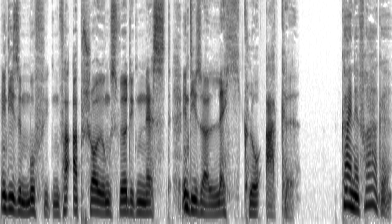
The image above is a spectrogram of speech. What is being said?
In diesem muffigen, verabscheuungswürdigen Nest, in dieser Lechkloake? keine Frage.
